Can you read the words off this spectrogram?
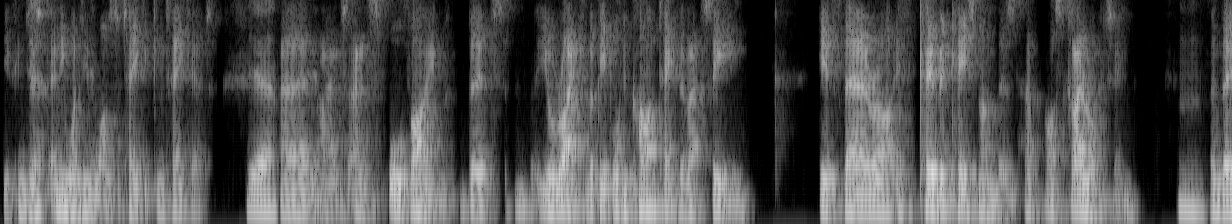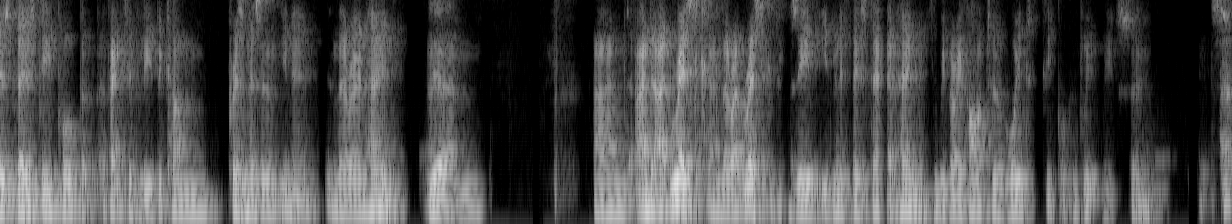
you can just anyone who wants to take it can take it, yeah, um, and, it's, and it's all fine. But you're right for the people who can't take the vaccine. If there are if COVID case numbers have, are skyrocketing, Hmm. then those those people effectively become prisoners in you know in their own home. Yeah. Um, and and at risk, and they're at risk because even, even if they stay at home, it can be very hard to avoid people completely. So, it's, Uh,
